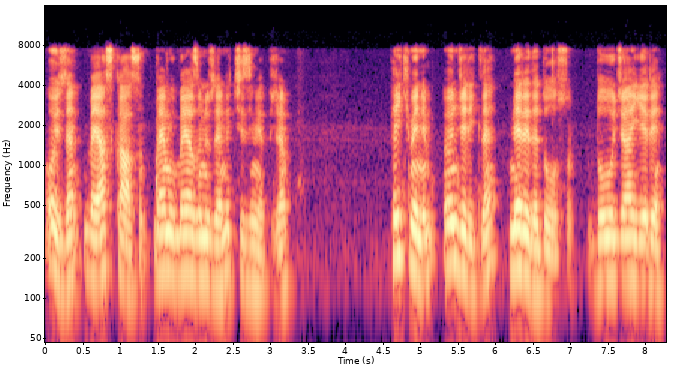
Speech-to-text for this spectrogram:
O yüzden beyaz kalsın. Ben bu beyazın üzerine çizim yapacağım. Pekmenim öncelikle nerede doğsun? Doğacağı yeri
